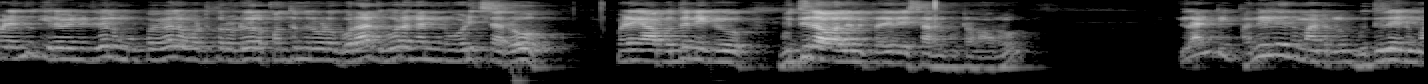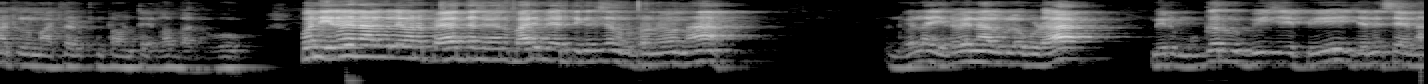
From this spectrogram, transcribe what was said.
మరి ఎందుకు ఇరవై ఎనిమిది వేలు ముప్పై వేల ఓటుతో రెండు వేల పంతొమ్మిదిలో కూడా ఘోరాతి ఘోరంగా నిన్ను ఓడించినారు? మరి ఆ పొద్దు నీకు బుద్ధి రావాలని ప్రజలు ఇస్తారనుకుంటున్నాను ఇలాంటి పని లేని మాటలు బుద్ధి లేని మాటలు మాట్లాడుకుంటా ఉంటే ఎలా బాగు నువ్వు పోనీ ఇరవై నాలుగులో ఏమైనా పేదను ఏమైనా భారీ మేరతి గెలిచాను అనుకుంటాను ఏమన్నా? రెండు వేల ఇరవై నాలుగులో కూడా మీరు ముగ్గురు బీజేపీ జనసేన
